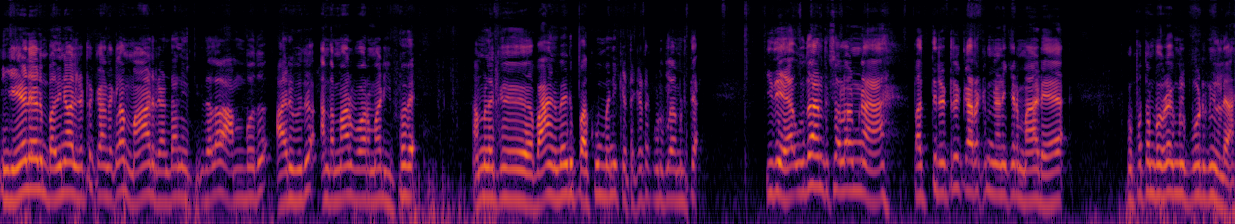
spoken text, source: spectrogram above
நீங்கள் ஏழு ஏழு பதினாலு லிட்டர் கலந்துக்கலாம். மாடு ரெண்டாம் இதெல்லாம் ஐம்பது அறுபது அந்த மாதிரி போகிற மாதிரி இப்போவே. நம்மளுக்கு வாங்க வீடு பக்குவம் பண்ணி கிட்ட கிட்ட கொடுக்கலாம்ட்டு இது உதாரணத்துக்கு சொல்லணும்னா பத்து லிட்டர் கறக்குன்னு நினைக்கிற மாடு முப்பத்தொம்பது ரூபாய் உங்களுக்கு போட்டுக்கணும்ல.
